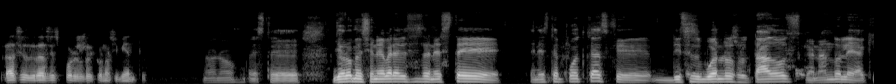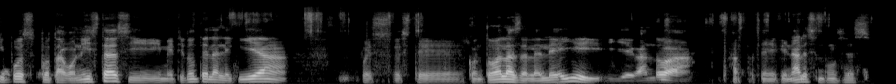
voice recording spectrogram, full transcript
gracias, gracias por el reconocimiento. No, no, este, yo lo mencioné varias veces en este, en este podcast que dices buenos resultados, ganándole a equipos protagonistas y metiéndote la alegría, pues, este, con todas las de la ley y, llegando a hasta semifinales. Entonces,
